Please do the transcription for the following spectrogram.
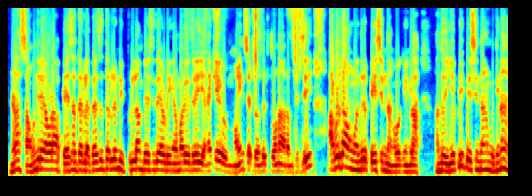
என்னடா சவுந்தரியாவடா பேச தெரியல பேச தெரியல நீ இப்படிலாம் பேசுதே அப்படிங்கிற மாதிரி வந்து எனக்கே மைண்ட் செட் வந்து தோண ஆரம்பிச்சிருச்சு. அப்படிதான் அவங்க வந்து பேசியிருந்தாங்க ஓகேங்களா அந்த எப்படி பேசியிருந்தாங்கன்னு பாத்தீங்கன்னா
